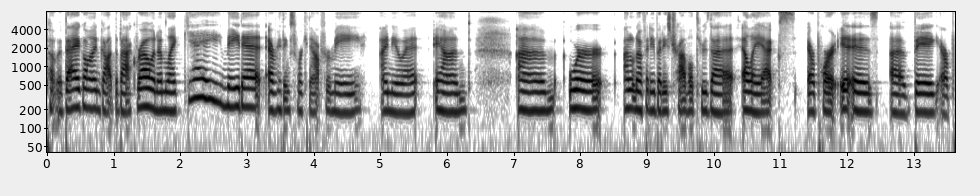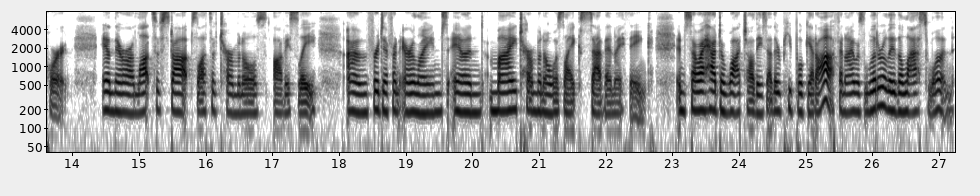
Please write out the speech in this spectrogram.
Put my bag on, got the back row, and I'm like, yay, made it. Everything's working out for me. I knew it. And um, we're I don't know if anybody's traveled through the LAX airport. It is a big airport and there are lots of stops, lots of terminals, obviously, um, for different airlines. And my terminal was like seven, I think. And so I had to watch all these other people get off, and I was literally the last one.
